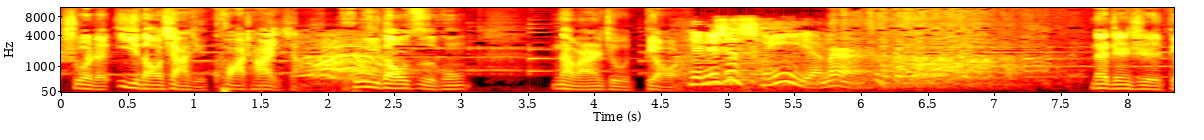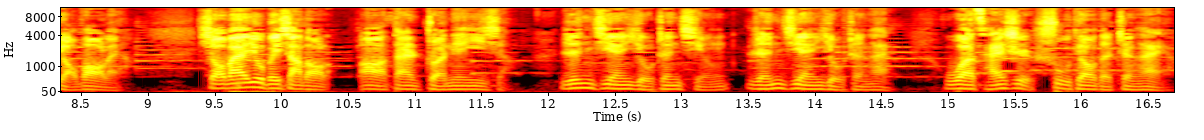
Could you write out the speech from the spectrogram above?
说着一刀下去，咵嚓一下，挥刀自宫，那玩意儿就掉了。人家是纯爷们儿，那真是屌爆了呀！小白又被吓到了啊！但是转念一想。人间有真情，人间有真爱，我才是树雕的真爱啊！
